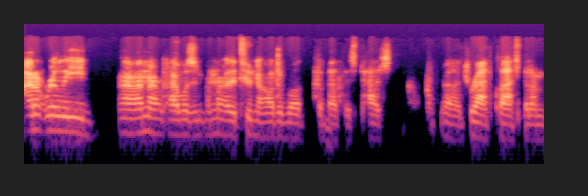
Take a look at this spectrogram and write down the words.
I don't really. Uh, I'm not. I wasn't. I'm not really too knowledgeable about this past uh, draft class, but I'm.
